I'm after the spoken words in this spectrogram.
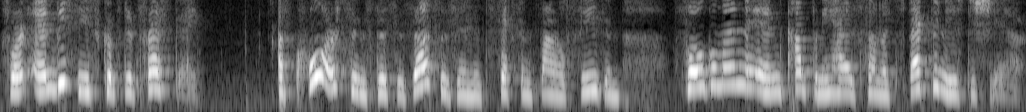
for an NBC scripted press day. Of course, since This Is Us is in its sixth and final season, Fogelman and company has some expected news to share.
